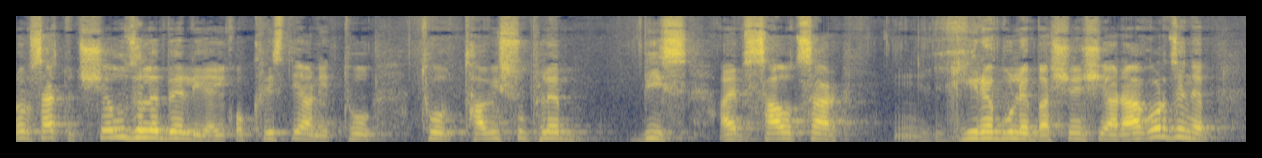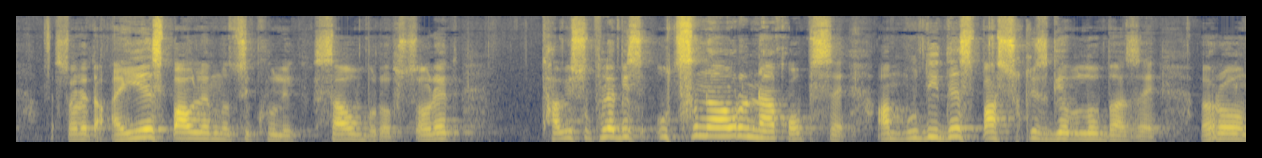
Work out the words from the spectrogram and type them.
რომ საერთოდ შეუძლებელია იყო ქრისტიანი თუ თუ თავისუფლების აი საოცარ ღირებულება შენში არ აღორძინებ სწორედ აი ეს პავლე მოციქული საუბრობს სწორედ თავისუფლების უცნაურ ناقობზე, ამ უდიდეს პასუხისგებლობაზე, რომ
